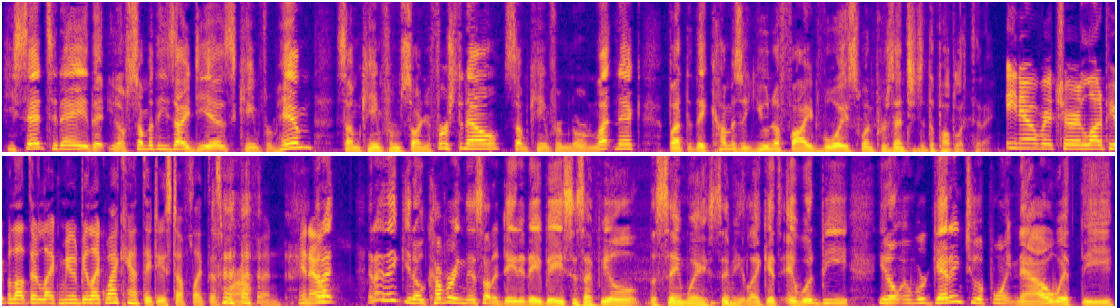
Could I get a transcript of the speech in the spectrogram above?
He said today that, you know, some of these ideas came from him, some came from Sonia Furstenau, some came from Norm Letnick, but that they come as a unified voice when presented to the public today. You know, Richard, a lot of people out there like me would be like, why can't they do stuff like this more often? You know? And I think, you know, covering this on a day to day basis, I feel the same way, Simi. Like it's, it would be, you know, and we're getting to a point now with the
